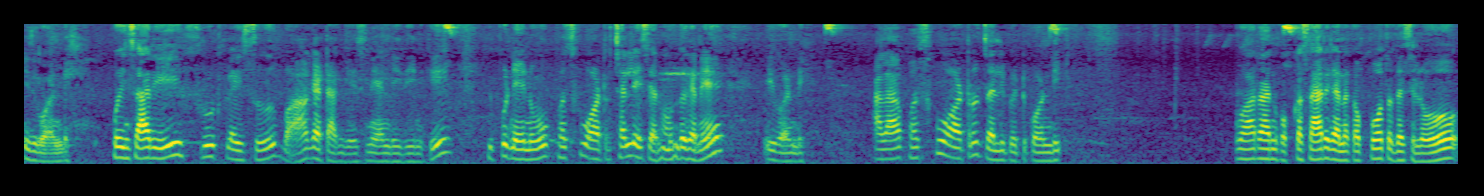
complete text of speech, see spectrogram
ఇదిగోండి. పోయినసారి ఫ్రూట్ ఫ్లైస్ బాగా అటాక్ చేసినాయండి దీనికి. ఇప్పుడు నేను పసుపు వాటర్ చల్లేసాను ముందుగానే. ఇవ్వండి. అలా పసుపు వాటర్ చల్లి పెట్టుకోండి. వారానికి ఒక్కసారి గనక పూత దశలో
